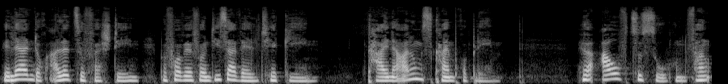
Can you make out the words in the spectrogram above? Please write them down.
Wir lernen doch alle zu verstehen, bevor wir von dieser Welt hier gehen. Keine Ahnung ist kein Problem. Hör auf zu suchen, fang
